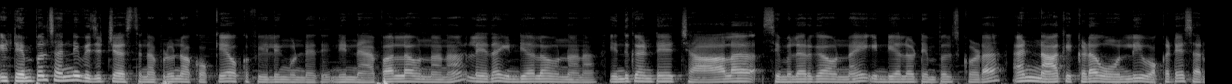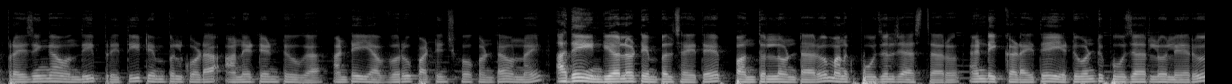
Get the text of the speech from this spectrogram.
ఈ టెంపుల్స్ అన్ని విజిట్ చేస్తున్నప్పుడు నాకు ఒకే ఒక ఫీలింగ్ ఉండేది. నేను నేపాల్లో ఉన్నానా లేదా ఇండియాలో ఉన్నానా? ఎందుకంటే చాలా సిమిలర్గా ఉన్నాయి ఇండియాలో టెంపుల్స్ కూడా. అండ్ నాకు ఇక్కడ ఓన్లీ ఒకటే సర్ప్రైజింగ్గా ఉంది. ప్రతి టెంపుల్ కూడా అన్అటెంటివ్గా అంటే ఎవ్వరూ పట్టించుకోకుండా ఉన్నాయి. అదే ఇండియాలో టెంపుల్స్ అయితే పంతుల్లో ఉంటారు మనకు పూజలు చేస్తారు. అండ్ ఇక్కడైతే ఎటువంటి పూజారులు లేరు.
